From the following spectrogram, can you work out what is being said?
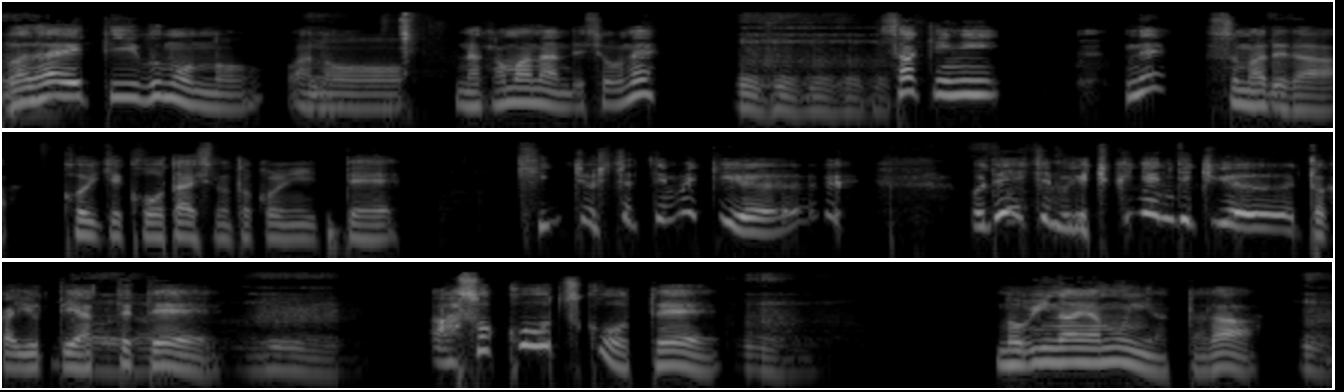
バラエティ部門の、あのー仲間なんでしょうね。先に、ね、スマデラ小池皇太子のところに行って、緊張しちゃってますよ。おでん様が好きなんですよ。とか言ってやってて、うん。あそこを使うて、うん。伸び悩むんやったら、うん。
